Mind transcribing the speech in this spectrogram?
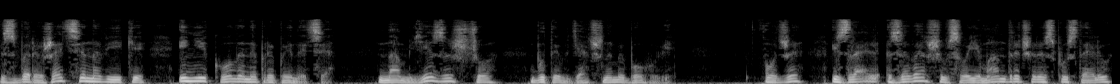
збережеться навіки і ніколи не припиниться. Нам є за що бути вдячними Богові. Отже, Ізраїль завершив свої мандри через пустелю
